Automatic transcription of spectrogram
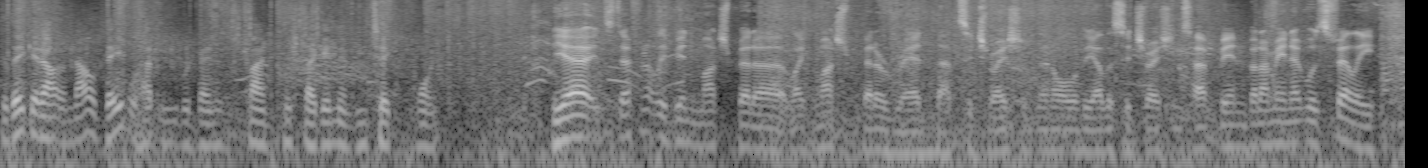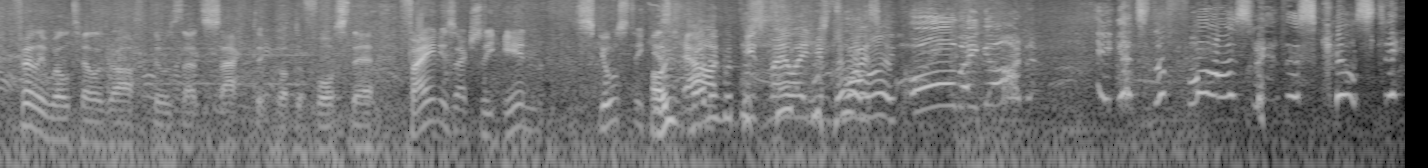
So they get out, and now they will have the advantage of trying to push back in and retake the point. Yeah, it's definitely been much better, like much better read that situation than all of the other situations have been. But I mean, it was fairly, fairly well telegraphed. There was that sack that got the force there. Fane is actually in. Skillstick Oh, is he's out. with He's stick. meleeed him twice. alive. Oh my god! He gets the force with the skill stick.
